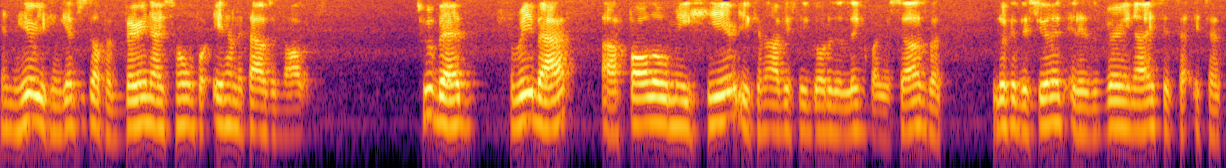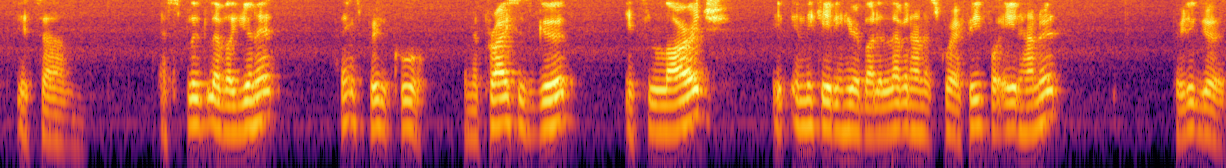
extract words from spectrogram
here you can get yourself a very nice home for $800,000. Two bed, three bath, uh, follow me here. You can obviously go to the link by yourselves, but look at this unit. It is very nice. It's a it's a it's um, a split level unit. I think it's pretty cool, and the price is good. It's large. It indicating here about 1,100 square feet for 800. Pretty good.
